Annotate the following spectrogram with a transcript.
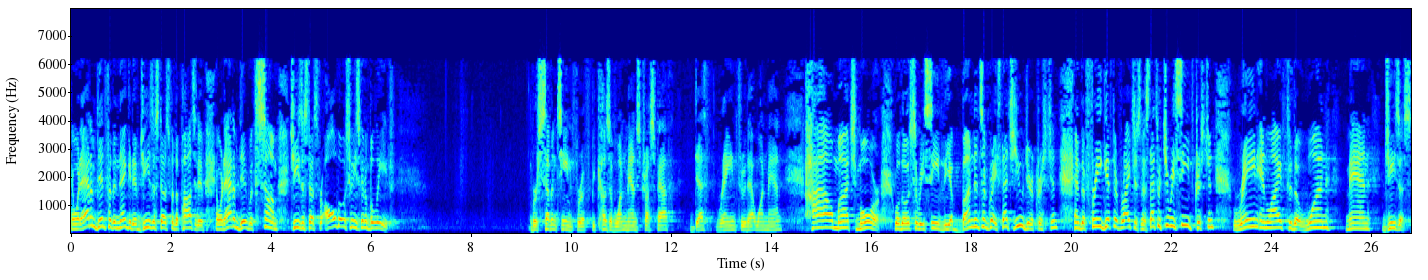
And what Adam did for the negative, Jesus does for the positive. And what Adam did with some, Jesus does for all those who he's going to believe. Verse 17, for if because of one man's trespass, death reigned through that one man, how much more will those who receive the abundance of grace, that's you, dear Christian, and the free gift of righteousness, that's what you received, Christian, reign in life through the one man, Jesus.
